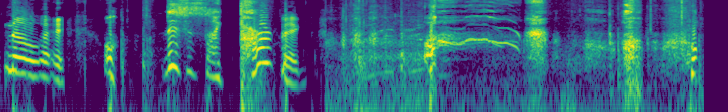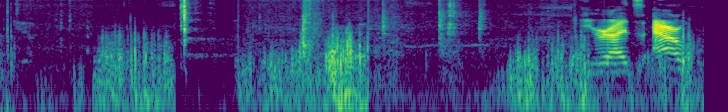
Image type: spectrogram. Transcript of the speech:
no way. Oh, this is like perfect. He rides out.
